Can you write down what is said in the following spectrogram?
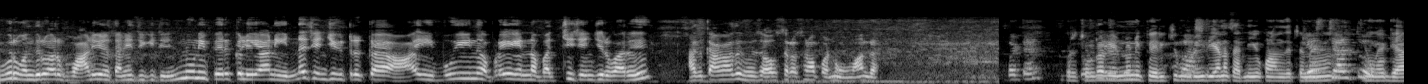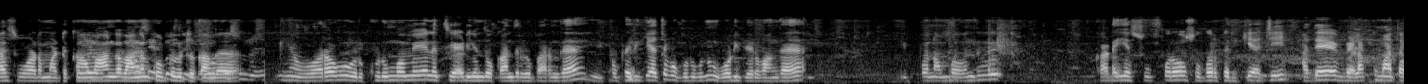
இவர் வந்துடுவார் பாலியில் தண்ணி தூக்கிட்டு இன்னும் நீ பெருக்கலையா? நீ என்ன செஞ்சுக்கிட்டு இருக்க? ஆய் புயின்னு அப்படியே என்னை வச்சு செஞ்சிருவார். அதுக்காகவாவது அவசர அவசரமாக பண்ணுவோம். வாங்க. அப்புறம் சொல்கிறாரு இன்னும் நீ பெருக்கி முடியலையான தண்ணியை கொண்டாந்துட்டேன்னு இவங்க கேஸ் ஓட மாட்டுக்கான். வாங்க வாங்கன்னு கூப்பிட்டுக்கிட்டு இருக்காங்க என் உறவு ஒரு குடும்பமே என்னை தேடி வந்து உட்காந்துருக்கு பாருங்க. இப்போ பெருக்கியாச்சும் இப்போ குடுக்குன்னு ஓடி போயிடுவாங்க இப்போ நம்ம வந்து கடையை சூப்பரோ சூப்பர் பெருக்கியாச்சு. அதே விளக்கு மாற்ற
